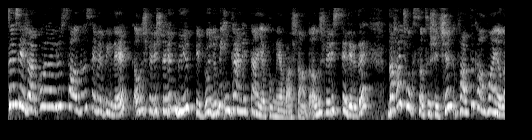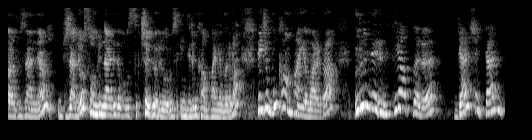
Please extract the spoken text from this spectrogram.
Sayın seyirciler, koronavirüs salgını sebebiyle alışverişlerin büyük bir bölümü internetten yapılmaya başlandı. Alışveriş siteleri de daha çok satış için farklı kampanyalar düzenliyor. düzenliyor. Son günlerde de bunu sıkça görüyoruz. indirim kampanyaları var. Peki bu kampanyalarda ürünlerin fiyatları gerçekten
